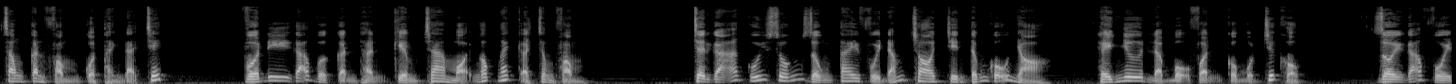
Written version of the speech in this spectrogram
trong căn phòng của Thành đã chết. Vừa đi gã vừa cẩn thận kiểm tra mọi ngóc ngách ở trong phòng. Chợt gã cúi xuống dùng tay phủi đám cho trên tấm gỗ nhỏ, hình như là bộ phận của một chiếc hộp. Rồi gã phủi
